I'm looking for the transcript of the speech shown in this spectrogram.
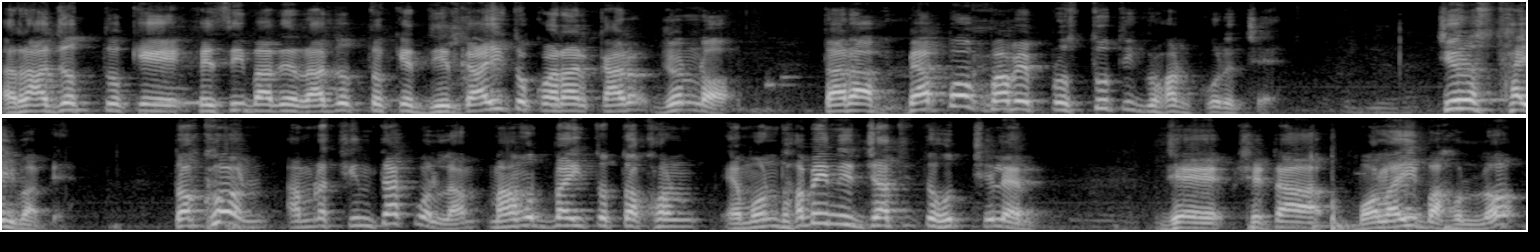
রাজত্বকে, ফেসিবাদের রাজত্বকে দীর্ঘায়িত করার কার- জন্য তারা ব্যাপকভাবে প্রস্তুতি গ্রহণ করেছে, চিরস্থায়ীভাবে। তখন আমরা চিন্তা করলাম, মাহমুদ ভাই তো তখন এমনভাবে নির্যাতিত হচ্ছিলেন যে সেটা বলাই বাহুল্য।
